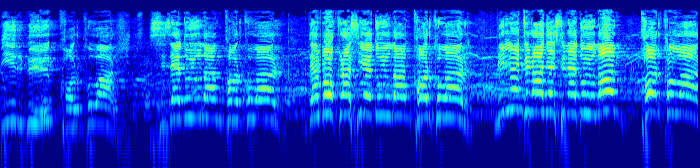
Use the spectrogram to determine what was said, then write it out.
Bir büyük korku var. Size duyulan korku var. Demokrasiye duyulan korku var. Millet iradesine duyulan korku var.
